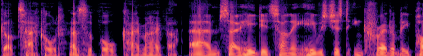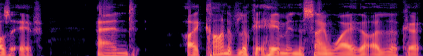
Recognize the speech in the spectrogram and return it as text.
got tackled as the ball came over. Um, so he did something. He was just incredibly positive, and I kind of look at him in the same way that I look at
